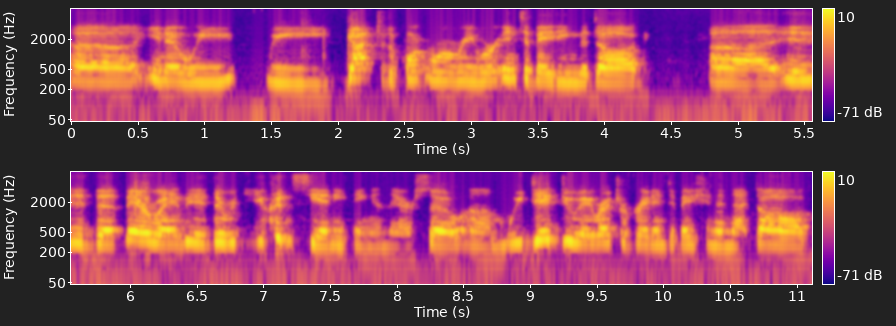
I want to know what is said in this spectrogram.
uh, you know we we got to the point where we were intubating the dog, uh, it, the airway there were, you couldn't see anything in there. So um, we did do a retrograde intubation in that dog.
